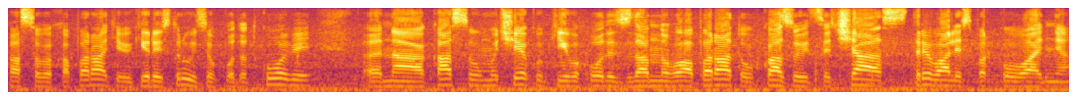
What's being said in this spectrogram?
касових апаратів, які реєструються в податковій. Е, На касовому чеку, який виходить з даного апарату, вказується час, тривалість паркування,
